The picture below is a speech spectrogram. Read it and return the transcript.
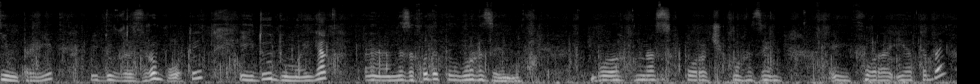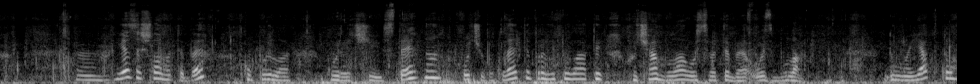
Всім привіт! Йду вже з роботи і йду, думаю, як е, не заходити в магазин. Бо у нас поруч магазин і фора, і АТБ. Е, Я зайшла в АТБ, купила курячі стегна, хочу котлети приготувати, хоча була ось в АТБ, ось була. Думаю, як то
